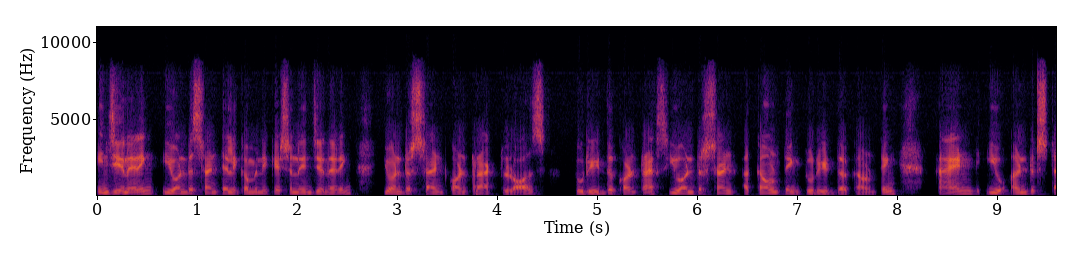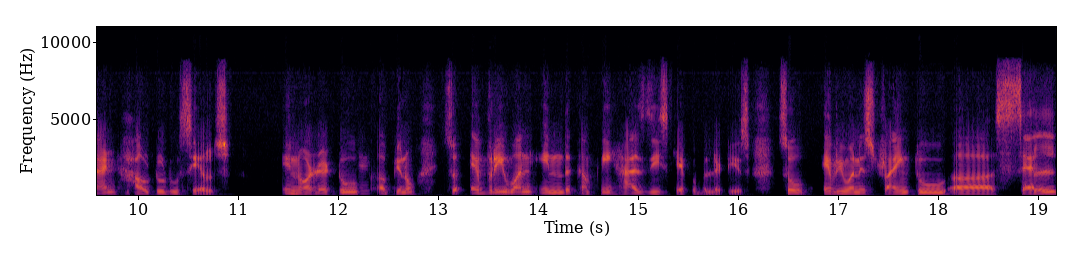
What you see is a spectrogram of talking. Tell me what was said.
engineering, you understand telecommunication engineering. You understand contract laws to read the contracts. You understand accounting to read the accounting, and you understand how to do sales in order to uh, you know so everyone in the company has these capabilities. So everyone is trying to uh, sell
